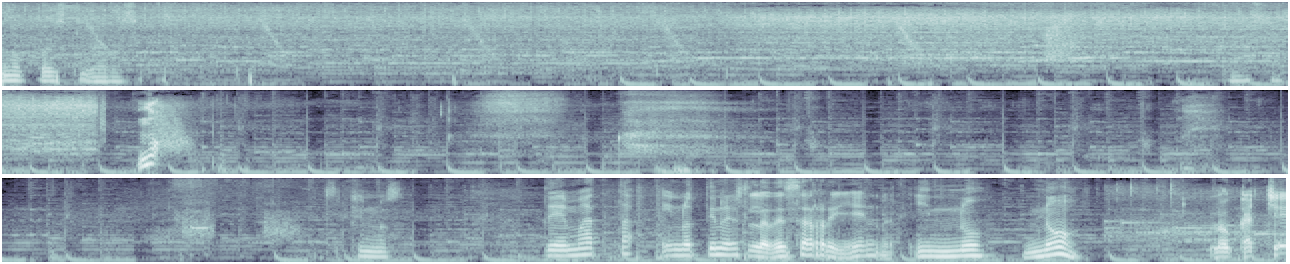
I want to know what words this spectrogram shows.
No puedes esquivar así. ¡No! Es que nos... Te mata y no tienes la de esa rellena. Y no, no. Lo caché.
